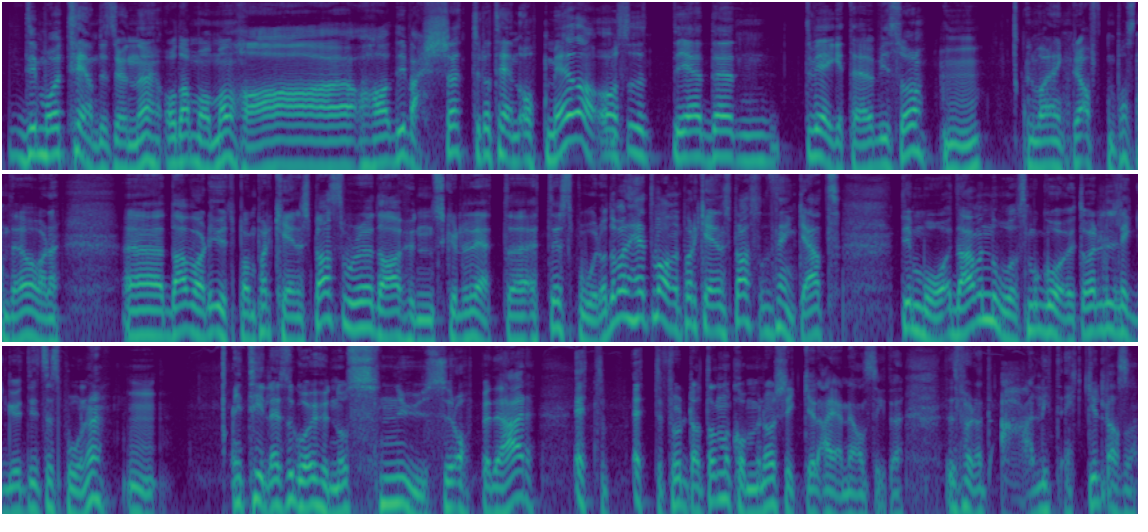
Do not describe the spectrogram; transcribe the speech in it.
De må jo trene disse hundene, og da må man ha, ha diverse til å trene opp med. Da. Og så det, det, det VGTV vi så, det var egentlig Aftenposten TV, var det. Eh, Da var de ute på en parkeringsplass hvor da hun skulle lete etter spor. Og det var en helt vanlig parkeringsplass, og da tenker jeg at de må, det er noe som må gå ut og legge ut disse sporene. I tillegg så går hun og snuser oppi det her, etter, etterfulgt at han kommer og skikker eieren i ansiktet. Det føler jeg at er litt ekkelt, altså.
